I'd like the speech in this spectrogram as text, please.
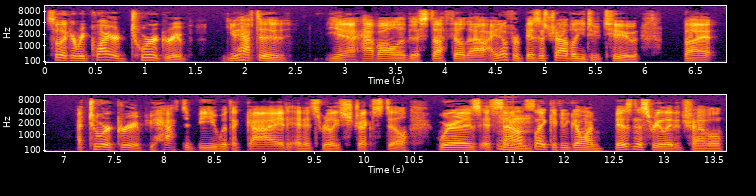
So, like a required tour group, you have to, you know, have all of this stuff filled out. I know for business travel you do too, but a tour group you have to be with a guide, and it's really strict still. Whereas it mm-hmm. sounds like if you go on business related travel,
